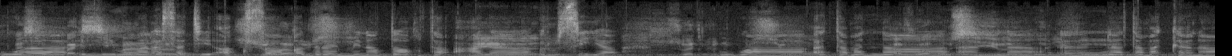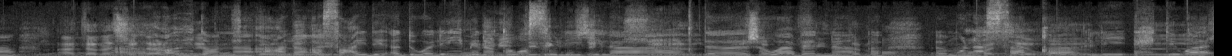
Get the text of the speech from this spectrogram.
ولممارسة أقصى قدر من الضغط على روسيا. وأتمنى أن نتمكن أيضا على الصعيد الدولي من التوصل إلى جواب منسق لاحتواء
